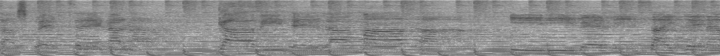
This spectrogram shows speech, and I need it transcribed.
aspertzen ala Gabi dela mata, iri berdin zaitena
